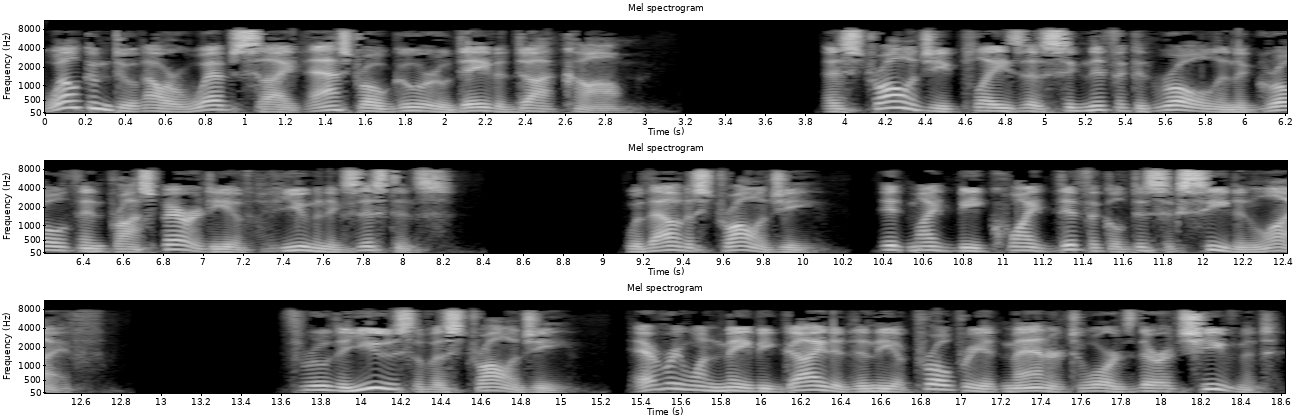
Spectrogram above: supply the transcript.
Welcome to our website astrogurudeva.com. Astrology plays a significant role in the growth and prosperity of human existence. Without astrology, it might be quite difficult to succeed in life. Through the use of astrology, everyone may be guided in the appropriate manner towards their achievement.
